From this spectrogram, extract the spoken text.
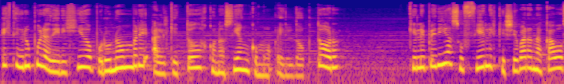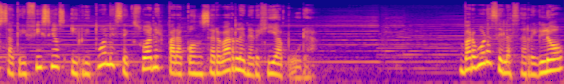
este grupo era dirigido por un hombre al que todos conocían como el Doctor, que le pedía a sus fieles que llevaran a cabo sacrificios y rituales sexuales para conservar la energía pura. Barbora se las arregló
